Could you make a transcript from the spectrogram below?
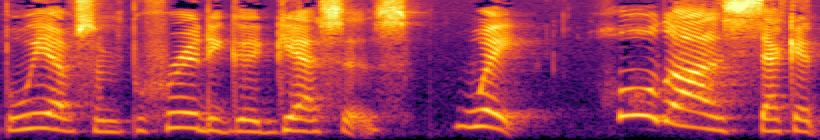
but we have some pretty good guesses. Wait, hold on a second.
